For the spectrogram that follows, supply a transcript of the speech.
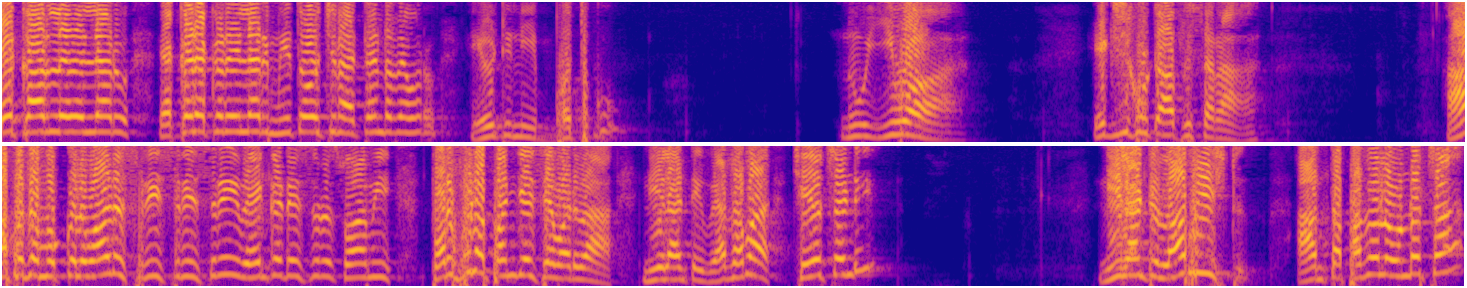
ఏ కారులో వెళ్ళారు? ఎక్కడెక్కడ వెళ్ళారు? మీతో వచ్చిన అటెండర్ ఎవరు? ఏమిటి నీ బతుకు? నువ్వు ఈవో ఎగ్జిక్యూటివ్ ఆఫీసరా? ఆపద మొక్కుల వాడు శ్రీ శ్రీ శ్రీ వెంకటేశ్వర స్వామి తరఫున పనిచేసేవాడువా? నీలాంటి వ్యధవ చేయొచ్చండి? నీలాంటి లాబీయిస్ట్ అంత పదవిలో ఉండొచ్చా?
